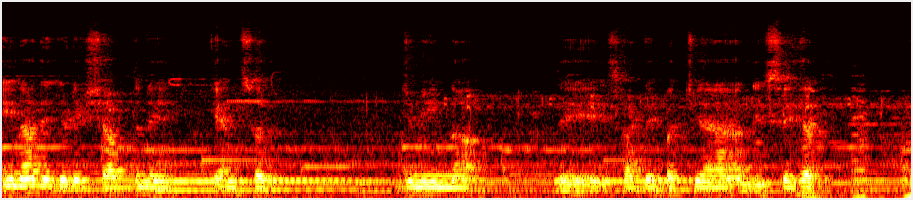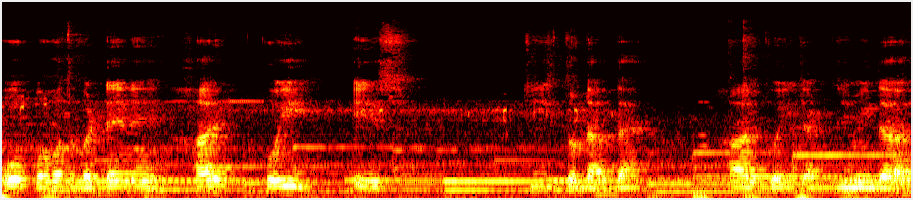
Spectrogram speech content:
ਇਹਨਾਂ ਦੇ ਜਿਹੜੇ ਸ਼ਬਦ ਨੇ, ਕੈਂਸਰ, ਜ਼ਮੀਨਾਂ ਤੇ ਸਾਡੇ ਬੱਚਿਆਂ ਦੀ ਸਿਹਤ, ਉਹ ਬਹੁਤ ਵੱਡੇ ਨੇ। ਹਰ ਕੋਈ ਇਸ ਚੀਜ਼ ਤੋਂ ਡਰਦਾ ਹੈ। ਹਰ ਕੋਈ ਜੱਟ ਜ਼ਿਮੀਂਦਾਰ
